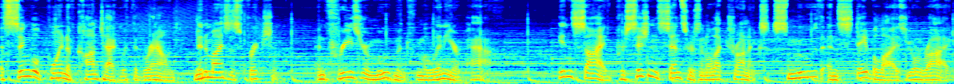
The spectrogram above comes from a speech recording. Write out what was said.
A single point of contact with the ground minimizes friction and frees your movement from a linear path. Inside, precision sensors and electronics smooth and stabilize your ride,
